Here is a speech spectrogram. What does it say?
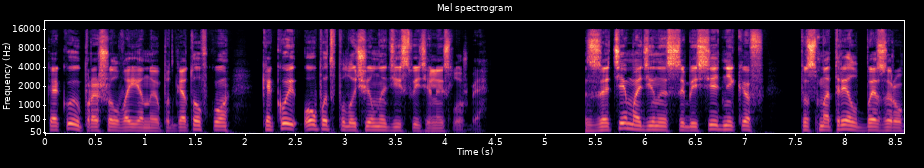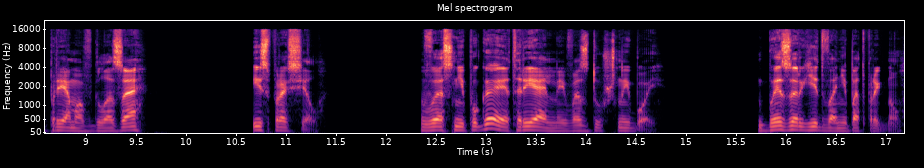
какую прошел военную подготовку, какой опыт получил на действительной службе. Затем один из собеседников посмотрел Безеру прямо в глаза и спросил. «Вас не пугает реальный воздушный бой?» Безер едва не подпрыгнул.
